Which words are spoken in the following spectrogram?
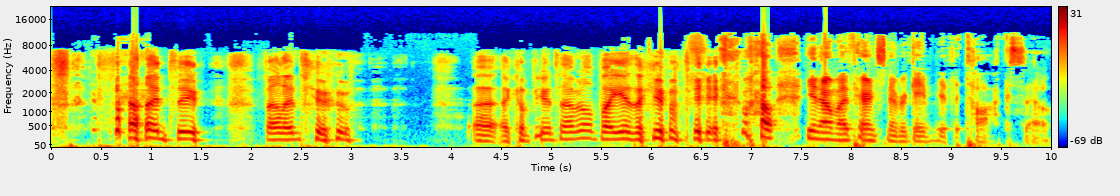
fell into fell into uh, a computer terminal, but he is a human being. well, you know, my parents never gave me the talk, so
